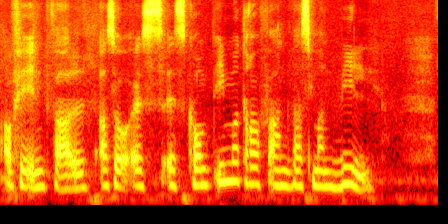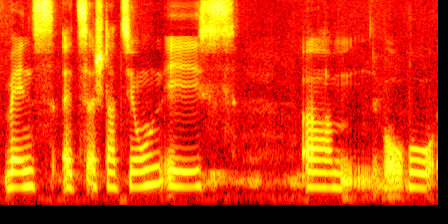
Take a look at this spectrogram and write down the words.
Auf jeden Fall. Also es, es kommt immer darauf an, was man will. Wenn es jetzt eine Station ist, ähm, wo, wo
